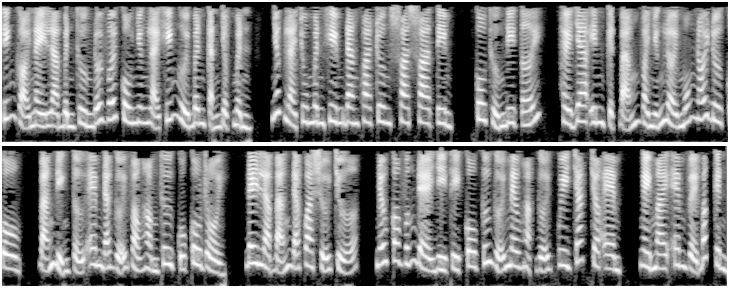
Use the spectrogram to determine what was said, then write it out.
Tiếng gọi này là bình thường đối với cô nhưng lại khiến người bên cạnh giật mình, nhất là Chu Minh Khiêm đang khoa trương xoa xoa tim, cô thượng đi tới, hề gia in kịch bản và những lời muốn nói đưa cô, bản điện tử em đã gửi vào hòm thư của cô rồi, đây là bản đã qua sửa chữa, nếu có vấn đề gì thì cô cứ gửi mail hoặc gửi quy chat cho em, ngày mai em về Bắc Kinh,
